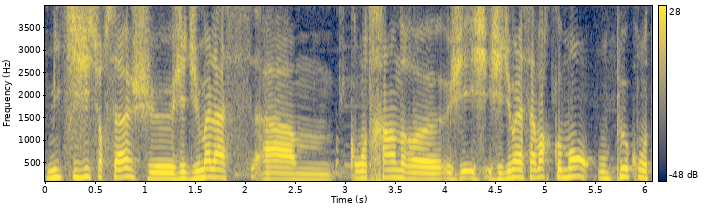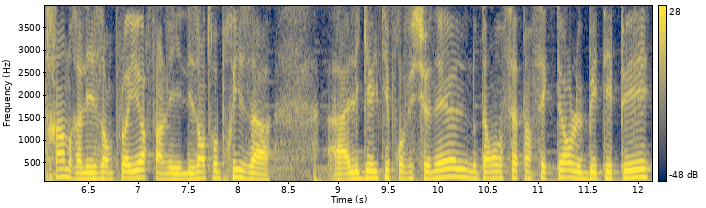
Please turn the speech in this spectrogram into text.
Mitigé sur ça, j'ai du mal à, contraindre, euh, j'ai du mal à savoir comment on peut contraindre les employeurs, enfin les, entreprises à, l'égalité professionnelle, notamment dans certains secteurs, le BTP.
